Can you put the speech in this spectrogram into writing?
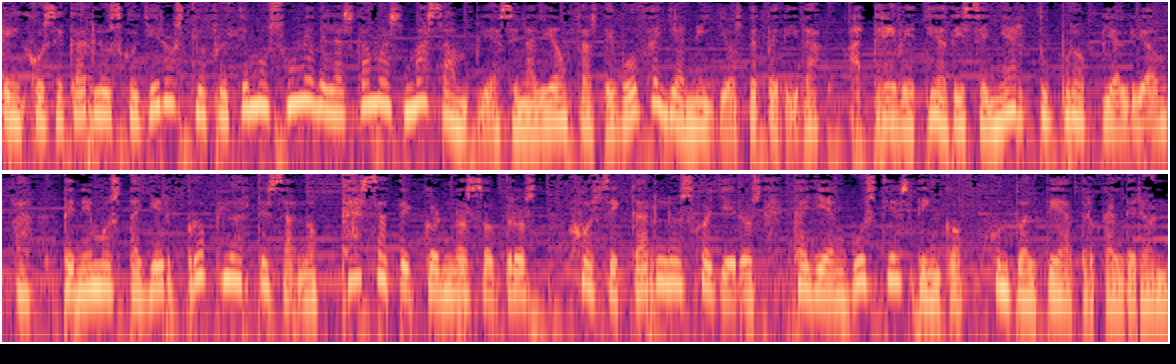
En José Carlos Joyeros te ofrecemos una de las gamas más amplias en alianzas de boda y anillos de pedida. Atrévete a diseñar tu propia alianza. Tenemos taller propio artesano. Cásate con nosotros. José Carlos Joyeros, calle Angustias 5, junto al Teatro Calderón.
